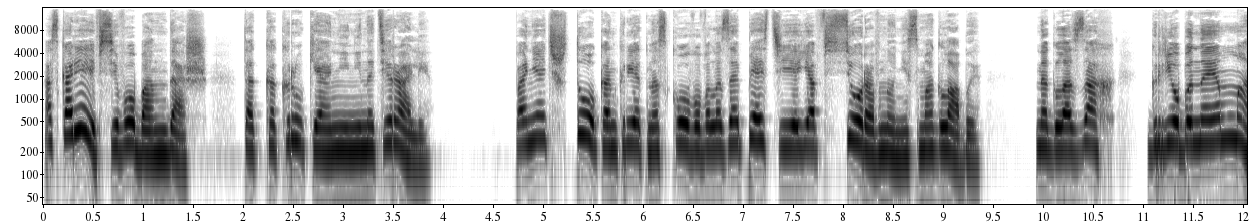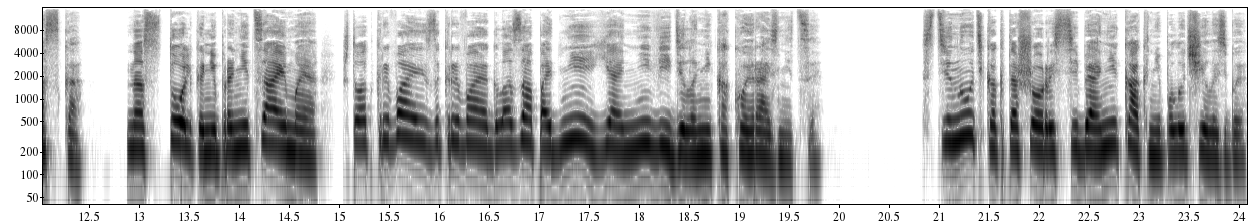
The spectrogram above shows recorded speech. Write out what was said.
а скорее всего бандаж, так как руки они не натирали. Понять, что конкретно сковывало запястье, я все равно не смогла бы. На глазах грёбаная маска, настолько непроницаемая, что, открывая и закрывая глаза под ней, я не видела никакой разницы. Стянуть как-то шор из себя никак не получилось бы.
